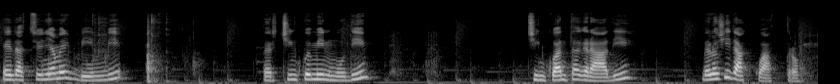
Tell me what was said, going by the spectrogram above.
ed azioniamo il bimbi per 5 minuti 50 gradi velocità 4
